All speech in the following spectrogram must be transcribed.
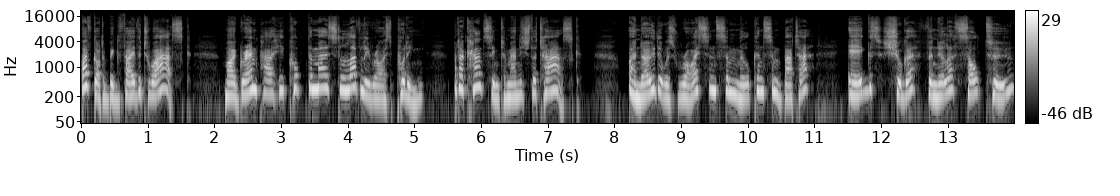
I've got a big favour to ask. My grandpa, he cooked the most lovely rice pudding, but I can't seem to manage the task. I know there was rice and some milk and some butter, eggs, sugar, vanilla, salt too,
